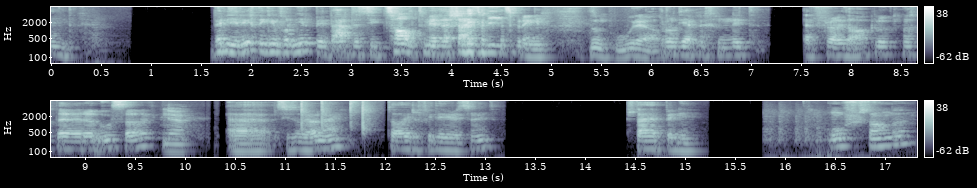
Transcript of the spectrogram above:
und wenn ich richtig informiert bin, werden sie zahlt, mir den Scheiß beizubringen. So ein Hure, Alter. Bro, die hat mich nicht erfreut angeschaut nach dieser Aussage. Ja. Äh, sie so, ja, nein, da helfe ich dir jetzt nicht. Steher bin ich aufgestanden,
